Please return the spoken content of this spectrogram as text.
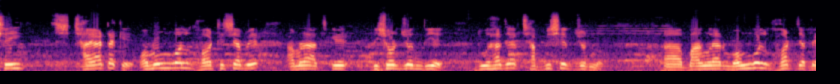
সেই ছায়াটাকে অমঙ্গল ঘট হিসাবে আমরা আজকে বিসর্জন দিয়ে দু হাজার ছাব্বিশের জন্য বাংলার মঙ্গল ঘট যাতে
